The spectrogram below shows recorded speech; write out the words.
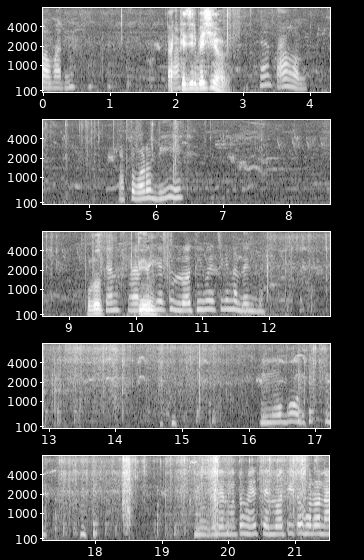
বাবা রে এক কেজির বেশি হবে? হ্যাঁ তা হবে। এত বড় বিট? পুরো তিন। দেখি একটু লতি হয়েছে কিনা দেখব। মুগুর। মুগুরের মতো হয়েছে। লতি তো হলো না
